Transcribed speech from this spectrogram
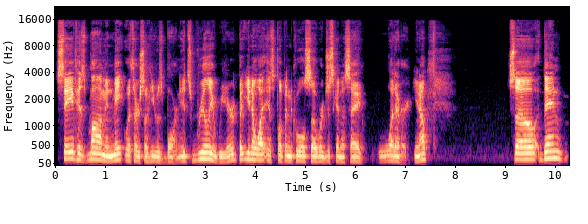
save his mom and mate with her so he was born. It's really weird, but you know what? It's flipping cool. So we're just going to say whatever, you know? So then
